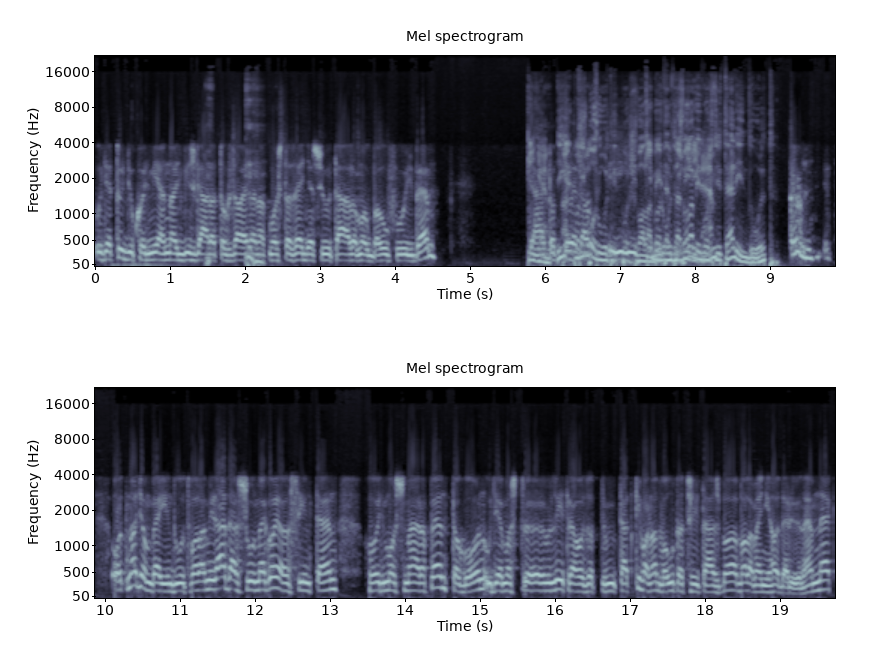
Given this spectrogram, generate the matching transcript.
ugye tudjuk, hogy milyen nagy vizsgálatok zajlanak most az Egyesült Államokban UFO ügyben. Tehát ott Igen, itt most valami, kiborult tehát valami most itt elindult. Ott nagyon beindult valami, ráadásul meg olyan szinten, hogy most már a Pentagon, ugye most létrehozott, tehát ki van adva utasításba valamennyi haderőnemnek,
